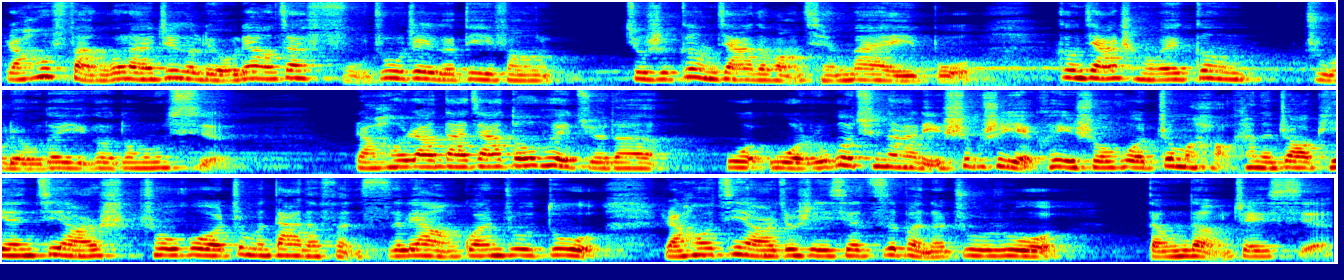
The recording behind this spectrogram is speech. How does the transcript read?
然后反过来这个流量再辅助这个地方，就是更加的往前迈一步，更加成为更主流的一个东西，然后让大家都会觉得，我我如果去那里，是不是也可以收获这么好看的照片，进而收获这么大的粉丝量、关注度，然后进而就是一些资本的注入等等这些。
